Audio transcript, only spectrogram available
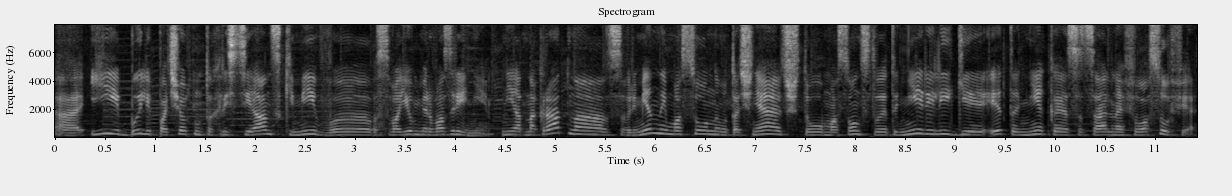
а, и были подчеркнуты христианскими в своем мировоззрении. Неоднократно современные масоны уточняют, что масонство это не религия, это некая социальная философия.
